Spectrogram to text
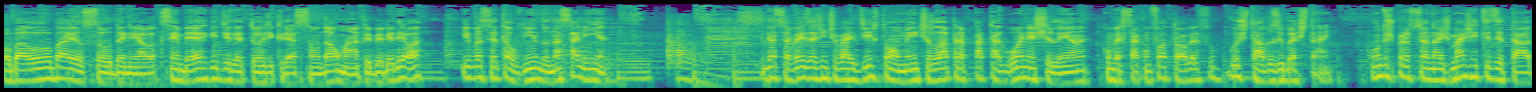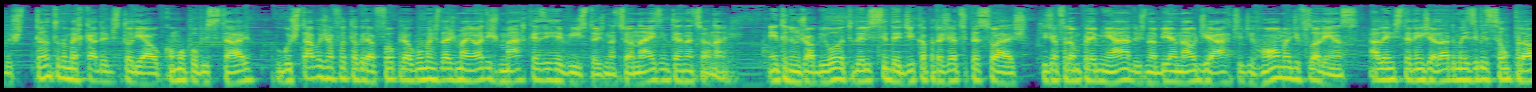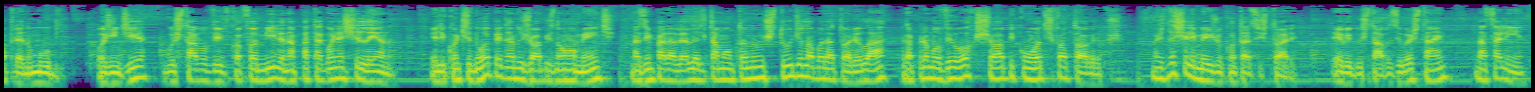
Oba Oba, eu sou o Daniel Oxenberg, diretor de criação da UMAP BBDO, e você está ouvindo Na Salinha. E dessa vez a gente vai virtualmente lá para a Patagônia chilena conversar com o fotógrafo Gustavo Zilberstein. Um dos profissionais mais requisitados, tanto no mercado editorial como publicitário, o Gustavo já fotografou para algumas das maiores marcas e revistas nacionais e internacionais. Entre um job e outro, ele se dedica a projetos pessoais, que já foram premiados na Bienal de Arte de Roma e de Florença, além de terem gerado uma exibição própria no MUBI. Hoje em dia, Gustavo vive com a família na Patagônia chilena. Ele continua pegando jobs normalmente, mas em paralelo ele está montando um estúdio laboratório lá para promover workshop com outros fotógrafos. Mas deixa ele mesmo contar essa história. Eu e Gustavo Silberstein, na salinha.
